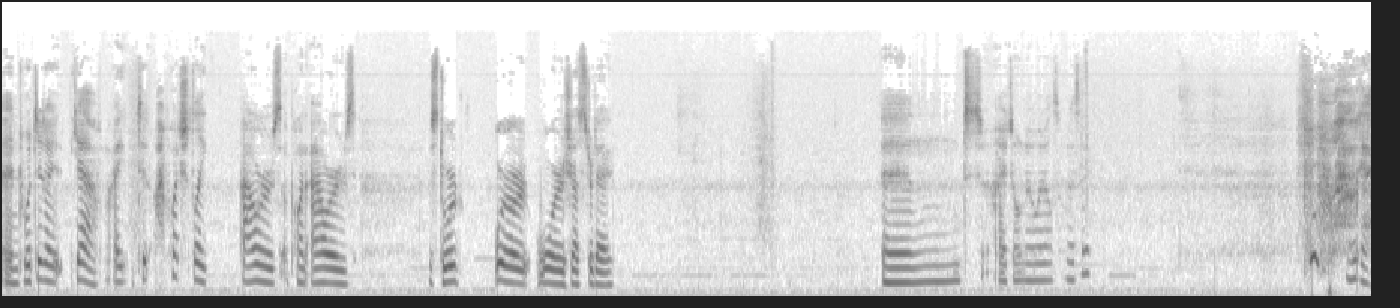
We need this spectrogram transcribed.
And what did I? Yeah, I did. I watched like hours upon hours of Star Wars yesterday, and I don't know what else I'm gonna say. Whew, okay,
